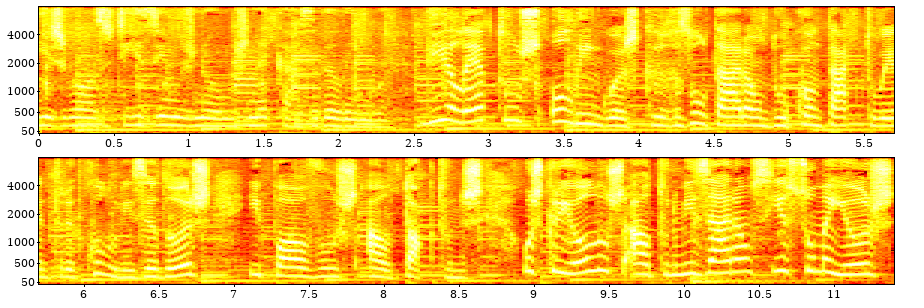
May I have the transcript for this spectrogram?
e as vozes dizem os nomes na casa da língua. Dialetos ou línguas que resultaram do contacto entre colonizadores e povos autóctones. Os crioulos autonomizaram-se e assumem hoje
